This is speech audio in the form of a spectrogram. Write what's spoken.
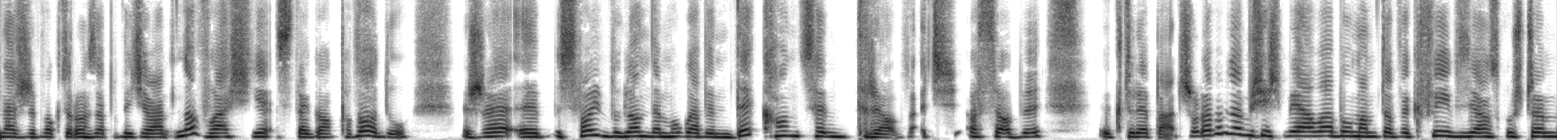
na żywo, którą zapowiedziałam, no właśnie z tego powodu, że um, swoim wyglądem mogłabym dekoncentrować osoby, które patrzą. Na pewno bym się śmiała, bo mam to we krwi, w związku z czym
